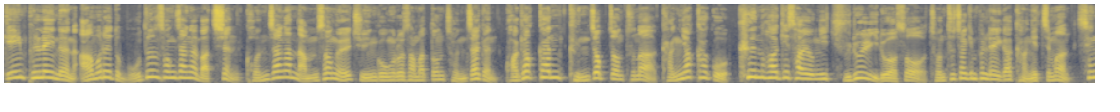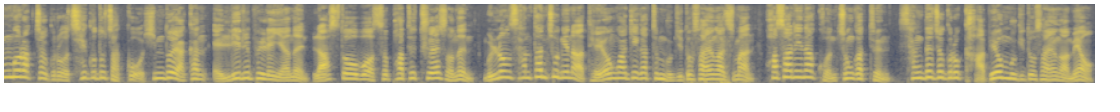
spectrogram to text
게임 플레이는 아무래도 모든 성장을 마친 건장한 남성을 주인공으로 삼았던 전작은 과격한 근접 전투나 강력하고 큰 화기 사용이 주를 이루어서 전투적인 플레이가 강했지만 생물학적으로 체구도 작고 힘도 약한 엘리를 플레이하는 Last of Us Part 2에서는 물론 산탄총이나 대형 화기 같은 무기도 사용하지만 화살이나 권총 같은 상대적으로 가벼운 무기도 사용하며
